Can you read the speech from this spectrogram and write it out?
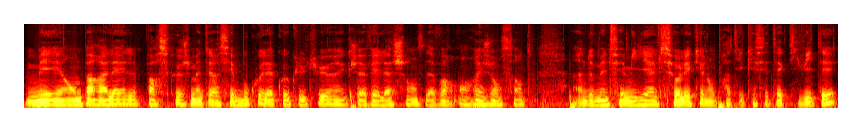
mais en parallèle, parce que je m'intéressais beaucoup à l'aquaculture et que j'avais la chance d'avoir en région centre un domaine familial sur lequel on pratiquait cette activité,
